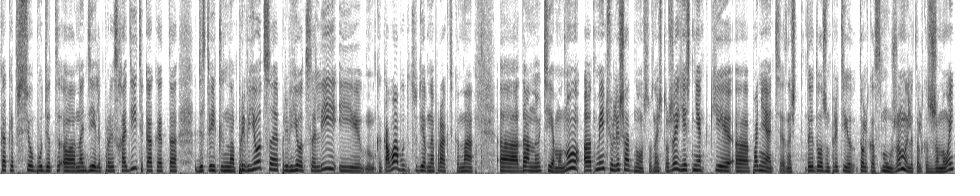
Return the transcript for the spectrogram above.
как это все будет э, на деле происходить, и как это действительно привьется, привьется ли, и какова будет судебная практика на э, данную тему. Но отмечу лишь одно, что, значит, уже есть некие э, понятия, значит, ты должен прийти только с мужем или только с женой,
